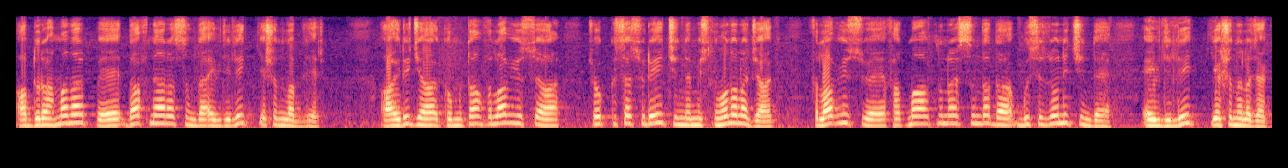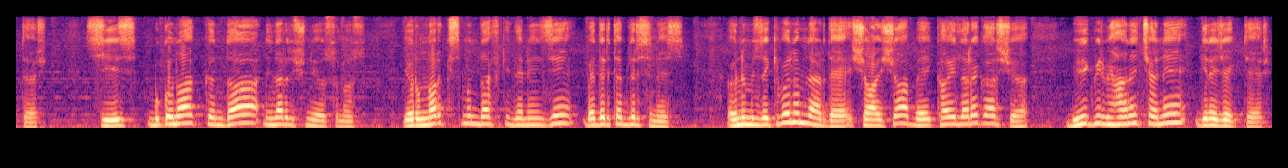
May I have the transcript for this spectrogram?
Abdurrahman Alp ve Daphne arasında evlilik yaşanılabilir. Ayrıca komutan Flavius'a çok kısa süre içinde Müslüman olacak. Flavius ve Fatma Hatun arasında da bu sezon içinde evlilik yaşanılacaktır. Siz bu konu hakkında neler düşünüyorsunuz? Yorumlar kısmında fikirlerinizi belirtebilirsiniz. Önümüzdeki bölümlerde Şahşah Bey kayılara karşı büyük bir ihanet çene girecektir.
